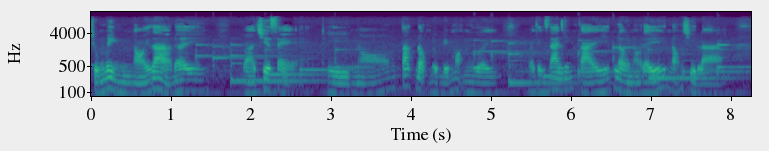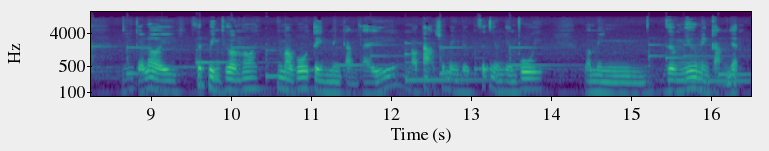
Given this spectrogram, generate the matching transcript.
chúng mình nói ra ở đây và chia sẻ thì nó tác động được đến mọi người. Và thực ra những cái lời nói đấy nó cũng chỉ là những cái lời rất bình thường thôi, nhưng mà vô tình mình cảm thấy nó tạo cho mình được rất nhiều niềm vui và mình dường như mình cảm nhận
